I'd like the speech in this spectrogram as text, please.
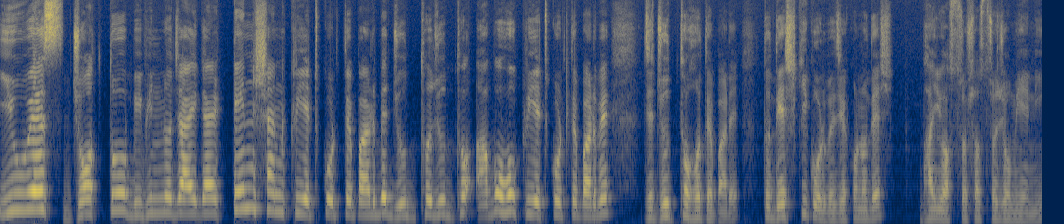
ইউএস যত বিভিন্ন জায়গায় টেনশন ক্রিয়েট করতে পারবে, যুদ্ধ যুদ্ধ আবহ ক্রিয়েট করতে পারবে যে যুদ্ধ হতে পারে। তো দেশ কি করবে যে কোনো দেশ? ভাই, অস্ত্রশস্ত্র জমিয়ে নি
